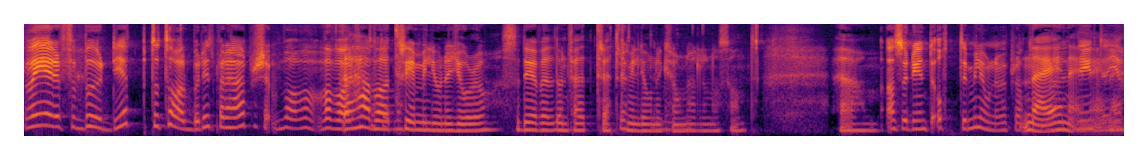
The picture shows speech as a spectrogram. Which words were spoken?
Vad är det för budget, totalbudget på det här projektet? Vad, vad, var det det här var total- 3 miljoner euro, så det är väl ungefär 30, 30 miljoner kronor eller något sånt. Ehm, Alltså det är inte 80 miljoner vi pratar om. Nej, här. nej, nej.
